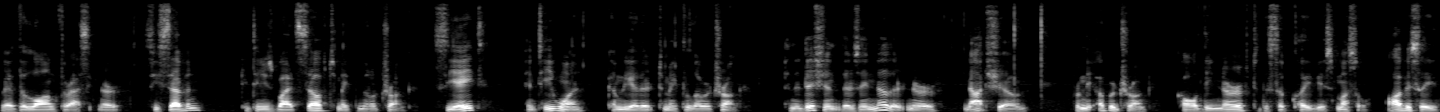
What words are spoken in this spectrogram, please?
we have the long thoracic nerve. C7 continues by itself to make the middle trunk. C8 and T1 come together to make the lower trunk. In addition, there's another nerve, not shown, from the upper trunk called the nerve to the subclavius muscle. Obviously,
